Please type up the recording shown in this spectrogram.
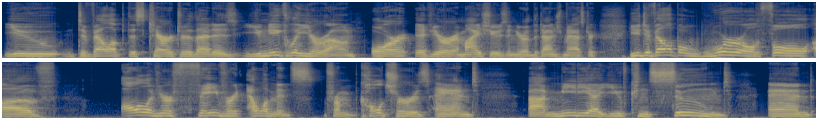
You develop this character that is uniquely your own, or if you're in my shoes and you're the dungeon master, you develop a world full of all of your favorite elements from cultures and uh, media you've consumed and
